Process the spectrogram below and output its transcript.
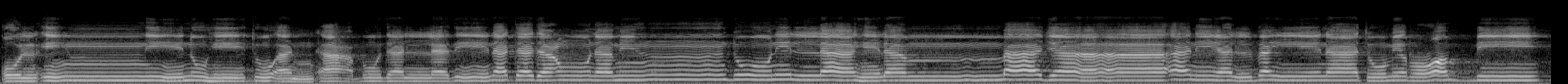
قل إني نهيت أن أعبد الذين تدعون من دون الله لما جاءني البينات من ربي.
